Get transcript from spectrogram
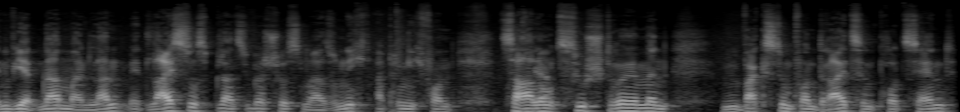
In Vietnam ein Land mit Leistungsbilanzüberschüssen, also nicht abhängig von Zahlungszuströmen, ein Wachstum von 13 Prozent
